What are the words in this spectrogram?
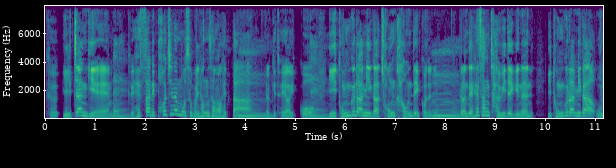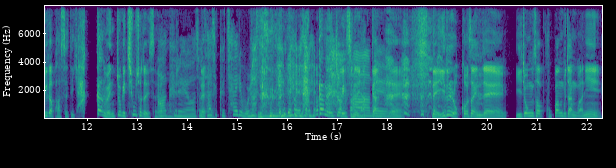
그 일장기에 네. 그 햇살이 퍼지는 모습을 형상화했다 음. 이렇게 되어 있고 네. 이 동그라미가 정 가운데 있거든요. 음. 그런데 해상 자위대기는 이 동그라미가 우리가 봤을 때 약 간 왼쪽에 치우쳐져 있어요. 아 그래요. 저 네. 사실 그 차이를 몰랐었는데. 네. 약간 왼쪽에 있습니다. 아, 약간. 네. 네. 네. 이를 놓고서 이제 이종섭 국방부 장관이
